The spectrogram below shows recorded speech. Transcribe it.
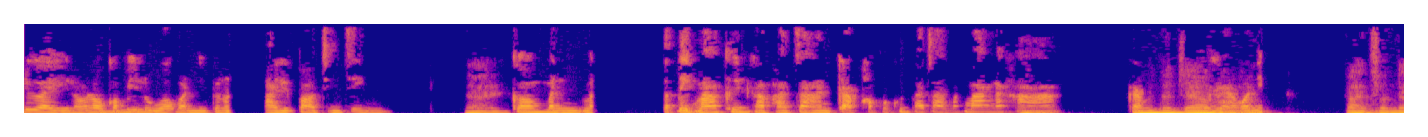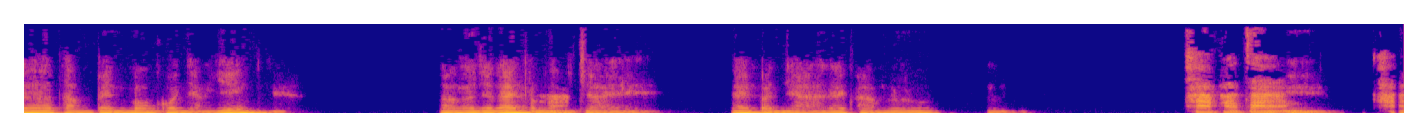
เรื่อยๆ แล้วเราก็ไม่รู้ว่าวันนี้เป็นวันตายหรือเปล่าจริงๆก็มันมันสติมากขึ้นค่ะพระอาจารย์กลับขอบพระคุณพระอาจารย์มากๆนะคะพระพุทธเจ้าบอกวันนี้การสนทนาธรรมเป็นมงคลอย่างยิ่ง เราจะได้กำลังใจได้ปัญญาได้ความรู้ค่ะพระอาจารย์ค่ะ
